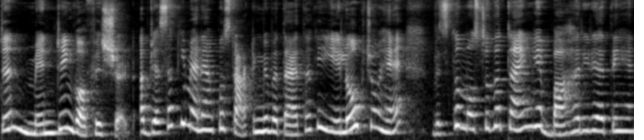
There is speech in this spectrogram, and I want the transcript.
done mending of his shirt अब जैसा कि मैंने आपको स्टार्टिंग में बताया था कि ये लोग जो हैं, वैसे तो मोस्ट ऑफ़ द टाइम ये बाहर ही रहते हैं।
